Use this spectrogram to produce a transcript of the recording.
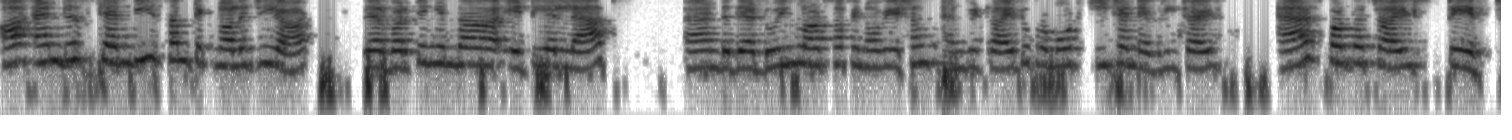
Uh, and this can be some technology art. They are working in the ATL labs and they are doing lots of innovations and we try to promote each and every child as per the child's taste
